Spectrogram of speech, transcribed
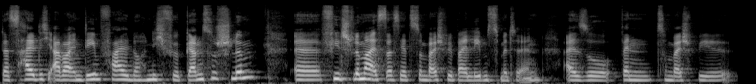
Das halte ich aber in dem Fall noch nicht für ganz so schlimm. Äh, viel schlimmer ist das jetzt zum Beispiel bei Lebensmitteln. Also wenn zum Beispiel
